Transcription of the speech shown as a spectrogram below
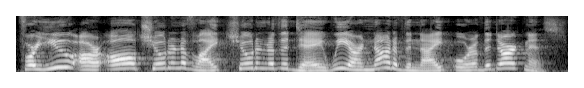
For you are all children of light, children of the day. We are not of the night or of the darkness.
